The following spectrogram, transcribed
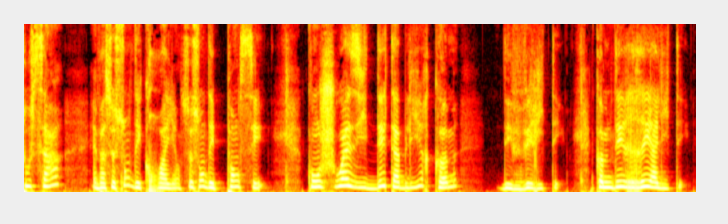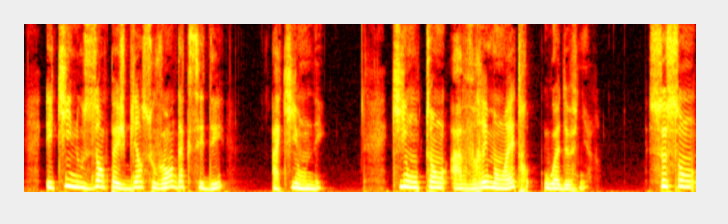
Tout ça, eh ben, ce sont des croyances, ce sont des pensées qu'on choisit d'établir comme des vérités, comme des réalités, et qui nous empêchent bien souvent d'accéder à qui on est, qui on tend à vraiment être ou à devenir. Ce sont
